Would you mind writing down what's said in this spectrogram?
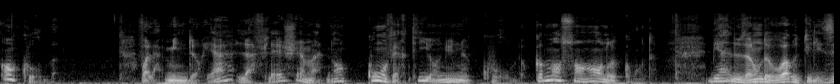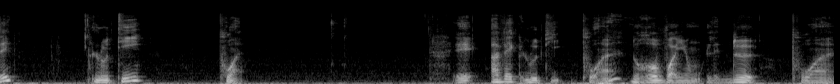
en courbe. Voilà, mine de rien, la flèche est maintenant convertie en une courbe. Comment s'en rendre compte? Eh Bien, nous allons devoir utiliser l'outil point. Et avec l'outil point, nous revoyons les deux points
